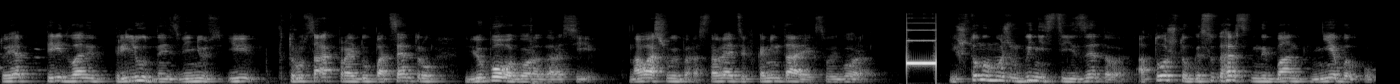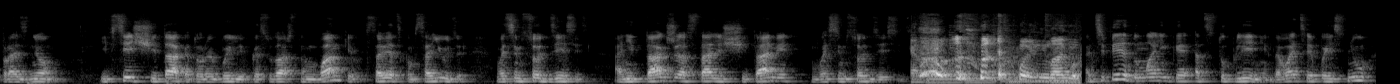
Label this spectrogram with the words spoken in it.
то я перед вами прилюдно извинюсь и в трусах пройду по центру любого города России. На ваш выбор. Оставляйте в комментариях свой город. И что мы можем вынести из этого? А то, что Государственный банк не был упразднен. И все счета, которые были в Государственном банке, в Советском Союзе, 810, они также остались счетами 810. Ой, не могу. А теперь одно маленькое отступление. Давайте я поясню,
